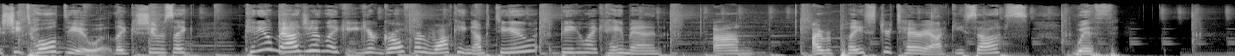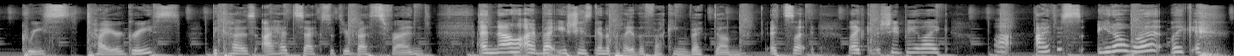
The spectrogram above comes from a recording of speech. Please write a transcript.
she told you, like she was like, can you imagine like your girlfriend walking up to you, being like, "Hey man, um, I replaced your teriyaki sauce with grease, tire grease." because I had sex with your best friend. And now I bet you she's gonna play the fucking victim. It's like, like she'd be like, uh, I just, you know what? Like,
